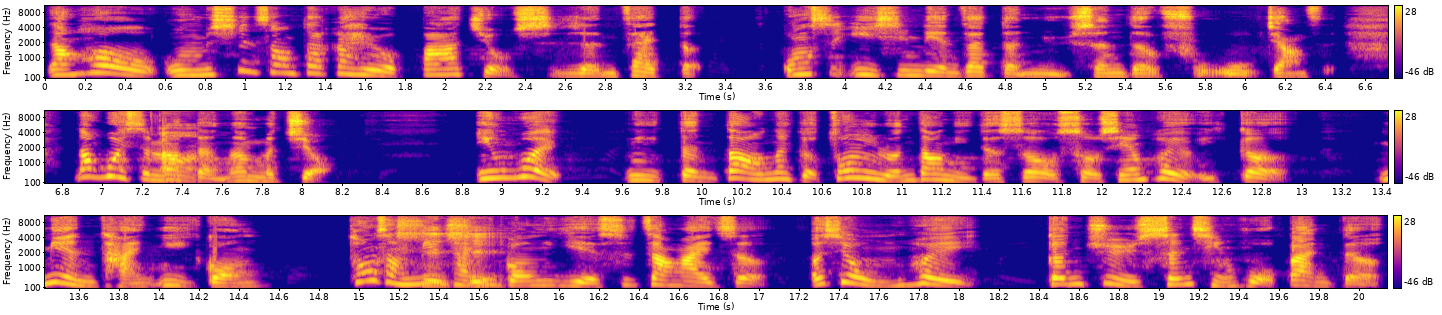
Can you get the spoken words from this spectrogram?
然后我们线上大概还有八九十人在等，光是异性恋在等女生的服务这样子。那为什么要嗯等那么久？因为你等到那个终于轮到你的时候，首先会有一个面谈义工，通常面谈义工也是障碍者，而且我们会根据申请伙伴的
